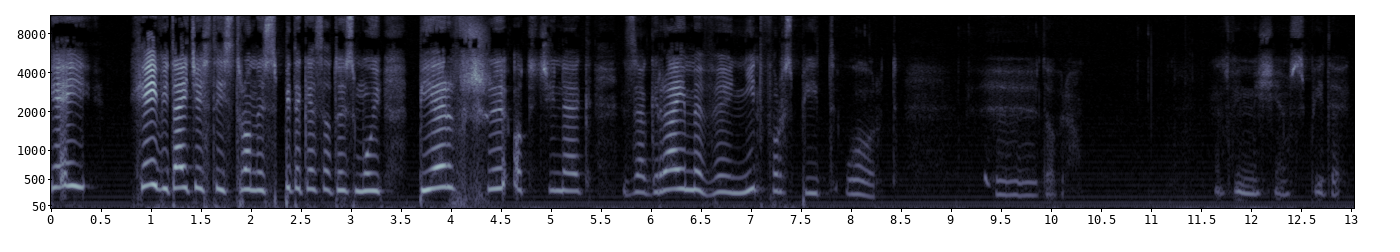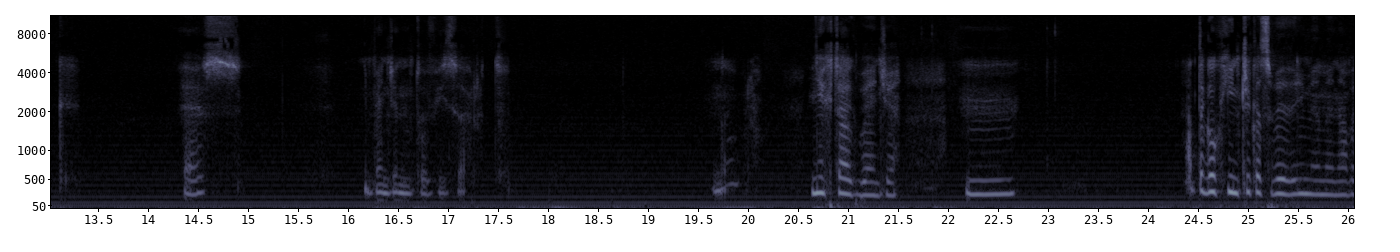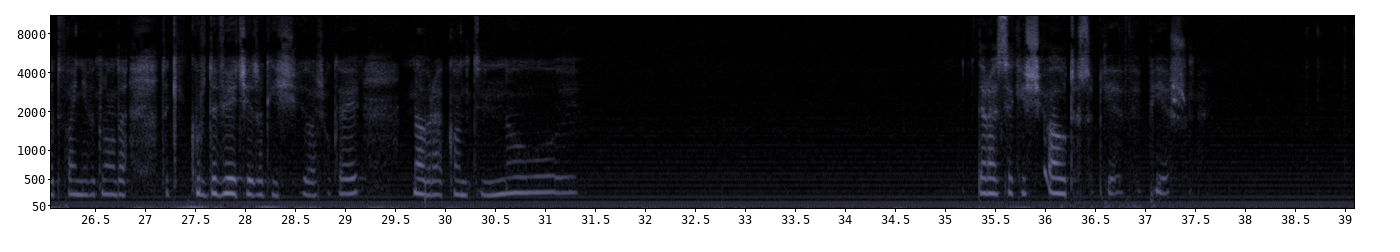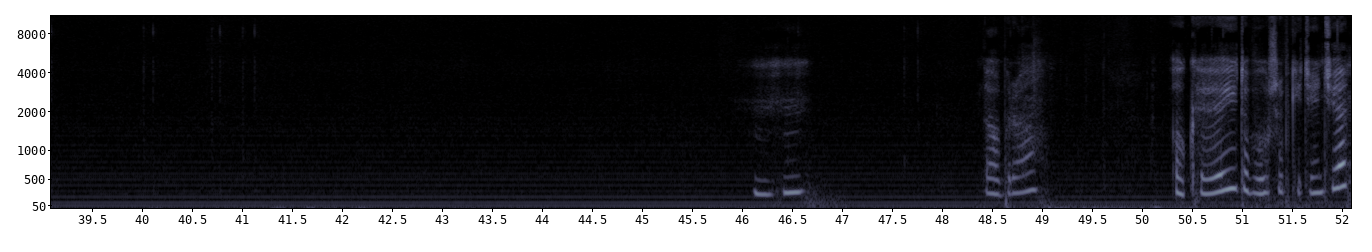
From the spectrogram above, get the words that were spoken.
Hej, hej, witajcie z tej strony Speedekesa, to jest mój pierwszy odcinek. Zagrajmy w Need for Speed World. Yy, dobra. Nazwijmy się Speedek S. I będzie no to Wizard. Dobra. Niech tak będzie. Mm. A tego Chińczyka sobie wyjmiemy, nawet fajnie wygląda. Taki kurde wiecie, taki siłaś, okej? Dobra, kontynuuj. Teraz jakieś auto sobie wybierzmy. Mhm. Dobra. Okej, to było szybkie cięcie.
